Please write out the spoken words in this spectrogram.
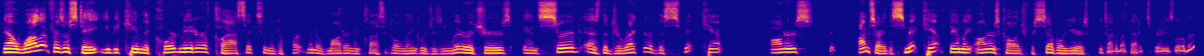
Now, while at Fresno State, you became the coordinator of classics in the Department of Modern and Classical Languages and Literatures and served as the director of the Smittcamp Honors. I'm sorry, the Smittcamp Family Honors College for several years. Can you talk about that experience a little bit?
